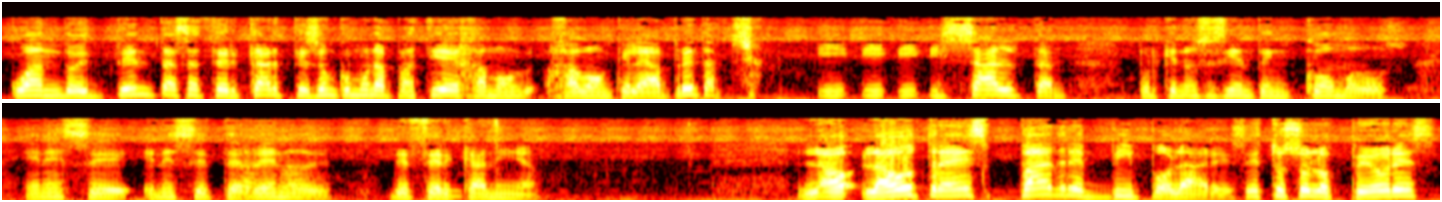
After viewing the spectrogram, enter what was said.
Cuando intentas acercarte son como una pastilla de jabón, que le aprietas y saltan porque no se sienten cómodos en ese, en ese terreno de, cercanía. La, la, otra es padres bipolares. Estos son los peores,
